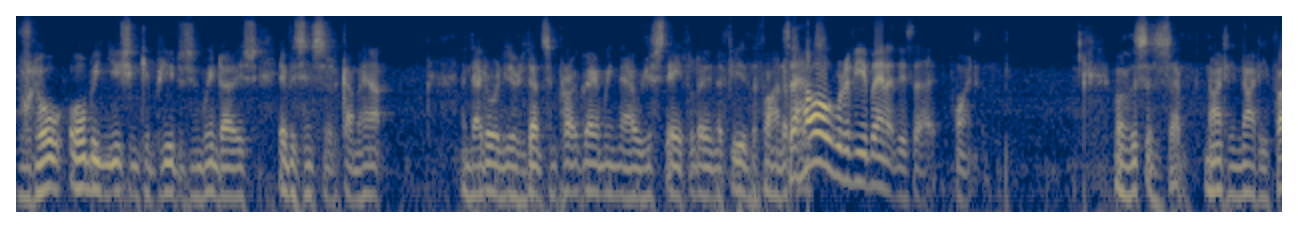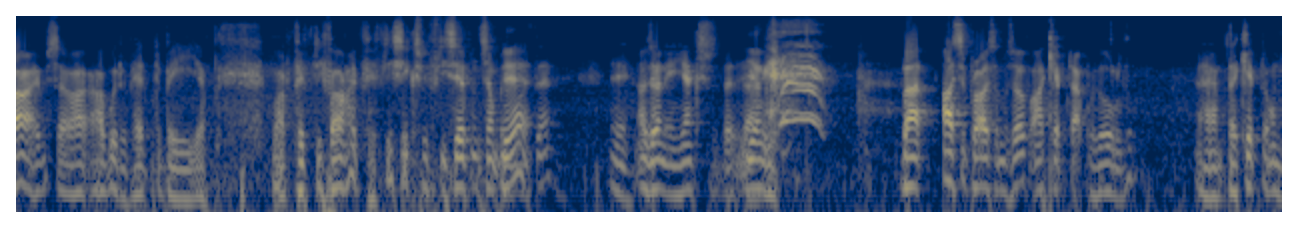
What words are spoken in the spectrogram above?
who had all, all been using computers and Windows ever since it had come out. And they'd already done some programming, they were just there to learn a few of the finer So points. how old would have you been at this age, point? Well, this is um, 1995, so I, I would have had to be, uh, what, 55, 56, 57, something Yeah. like that. Yeah, I was only a youngster at that. Young. But I surprised myself, I kept up with all of them. Um, they kept on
